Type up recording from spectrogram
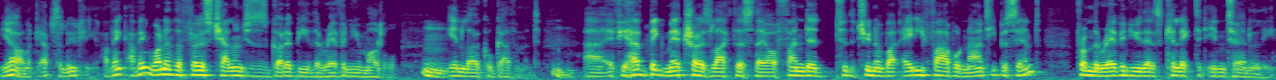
Yeah, look, absolutely. I think I think one of the first challenges has got to be the revenue model mm. in local government. Mm-hmm. Uh, if you have big metros like this, they are funded to the tune of about eighty-five or ninety percent from the revenue that is collected internally.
